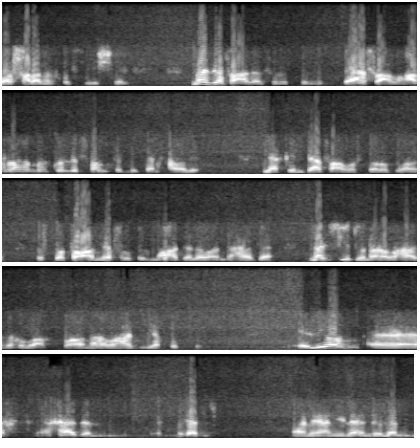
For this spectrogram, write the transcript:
والحرم القدسي الشريف. ماذا فعل الفلسطينيين؟ دافعوا على الرغم من كل الصمت اللي كان حواليه لكن دافعوا وافترضوا استطاعوا أن يفرضوا المعادلة وأن هذا مسجدنا وهذا هو أقصانا وهذه قدسنا. اليوم آه هذا الغبي أنا يعني لأنه لم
